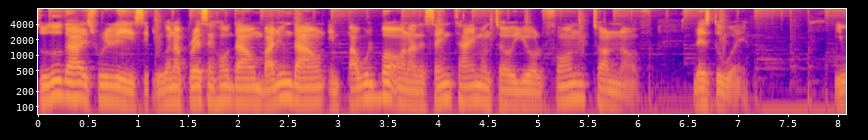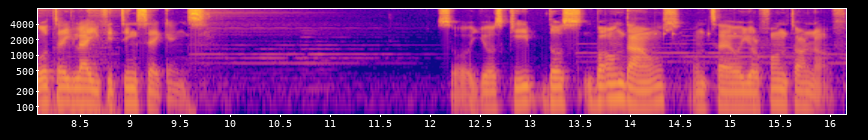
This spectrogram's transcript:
To do that it's really easy. You're gonna press and hold down volume down and power button at the same time until your phone turn off. Let's do it. It will take like 15 seconds. So just keep those button downs until your phone turn off.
